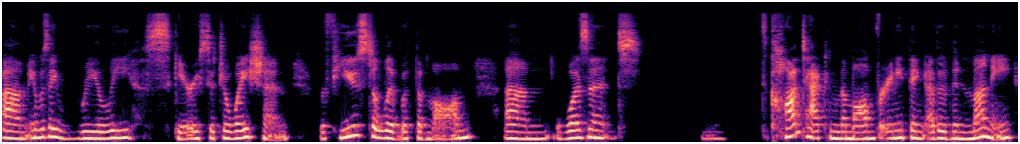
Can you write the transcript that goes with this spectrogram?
Um, it was a really scary situation. Refused to live with the mom, um, wasn't contacting the mom for anything other than money,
